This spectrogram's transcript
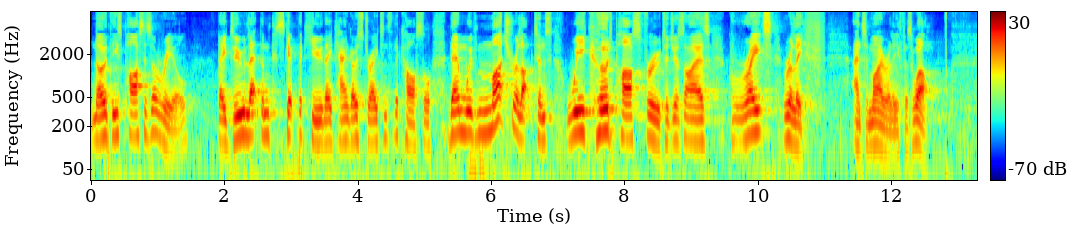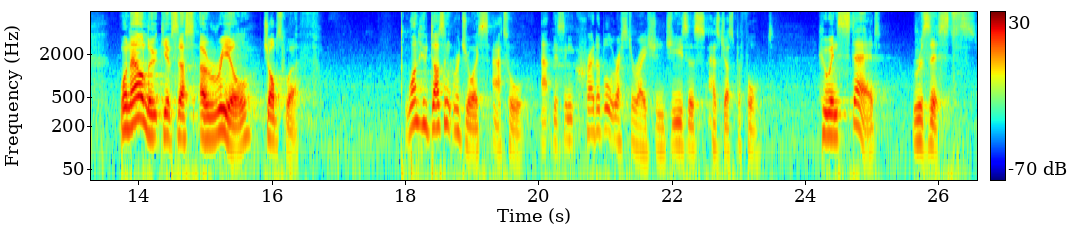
no, these passes are real they do let them skip the queue. They can go straight into the castle. Then, with much reluctance, we could pass through to Josiah's great relief and to my relief as well. Well, now Luke gives us a real Jobsworth, one who doesn't rejoice at all at this incredible restoration Jesus has just performed, who instead resists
